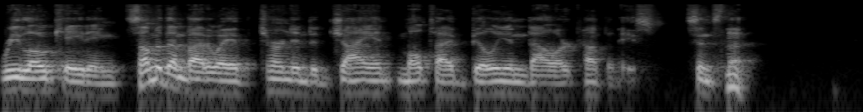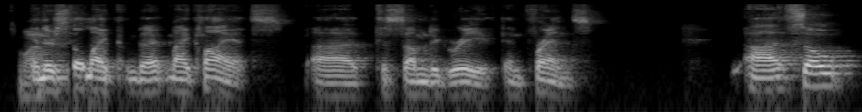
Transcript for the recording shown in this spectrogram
relocating. Some of them, by the way, have turned into giant multi-billion-dollar companies since then. Wow. And they're still my my clients uh, to some degree and friends. Uh, so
